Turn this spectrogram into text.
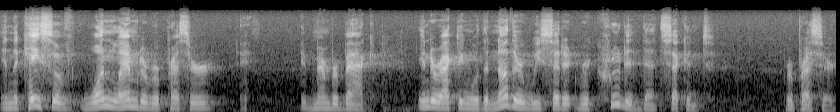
In the case of one lambda repressor, remember back, interacting with another, we said it recruited that second repressor.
